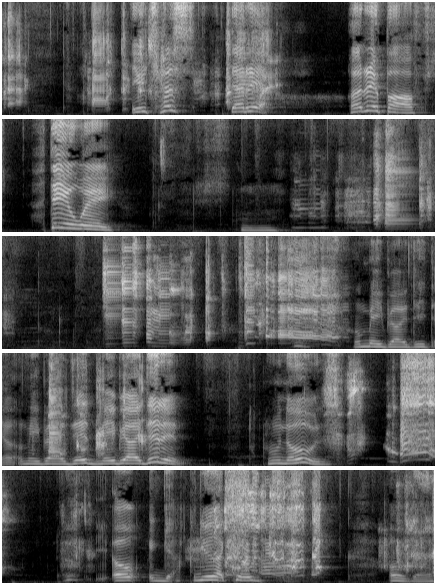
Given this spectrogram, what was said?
back. You just the rip. A rip off. Stay away. You Or maybe I did. uh, maybe I did. Maybe I didn't. Who knows? Oh yeah, you got killed. Oh god.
